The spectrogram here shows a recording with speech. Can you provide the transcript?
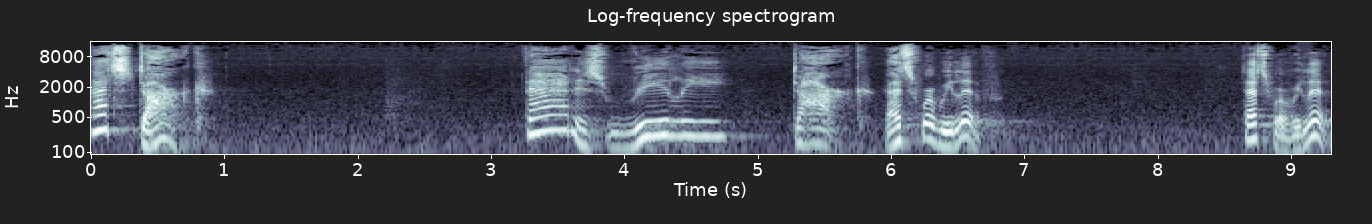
That's dark. That is really dark. That's where we live. That's where we live.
